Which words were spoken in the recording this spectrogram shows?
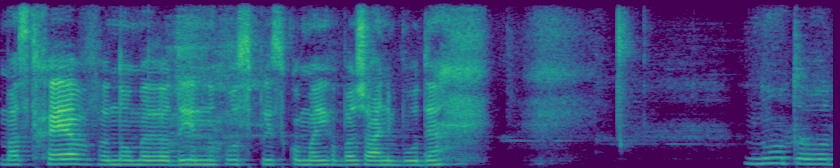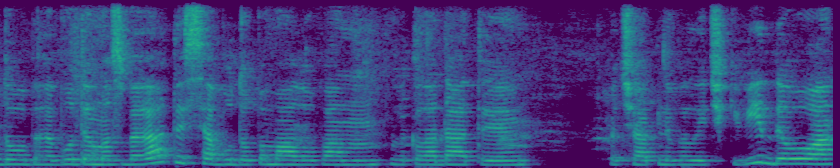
must have номер один у списку моїх бажань буде. Ну, то добре, будемо збиратися, буду помалу вам викладати хоча б невеличкі відео,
